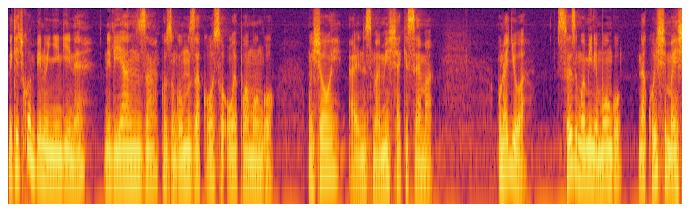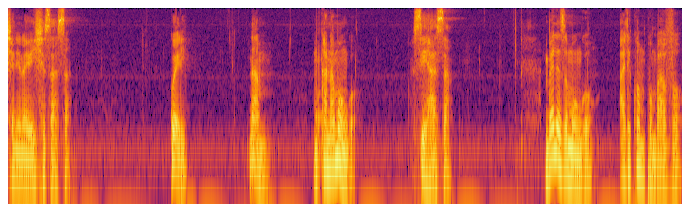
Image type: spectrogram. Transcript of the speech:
Nikichukua mbinu nyingine nilianza kuzungumza kuhusu uwepo wa mungu. Mwishowe alinisimamisha akisema unajua siwezi mwamini mungu na kuishi maisha ninayoishi sasa. Kweli nam mkana mungu si hasa. Mbele za mungu alikuwa mpumbavu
